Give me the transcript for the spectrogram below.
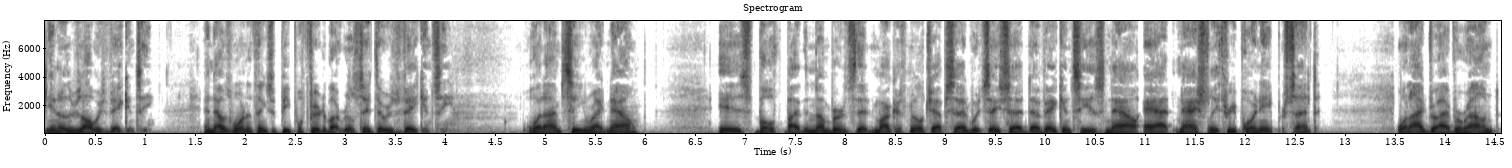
You know, there's always vacancy. And that was one of the things that people feared about real estate there was vacancy. What I'm seeing right now is both by the numbers that Marcus Millichap said, which they said vacancy is now at nationally 3.8%. When I drive around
